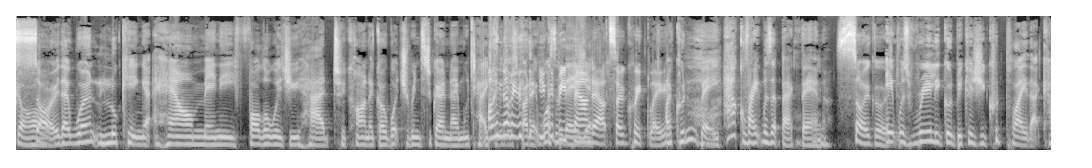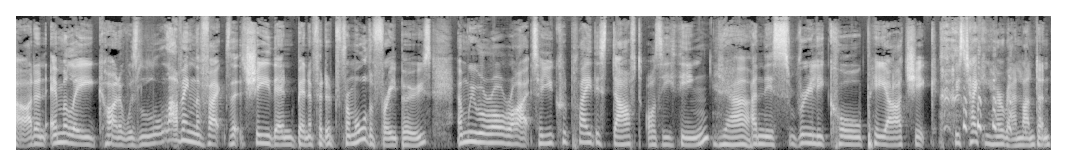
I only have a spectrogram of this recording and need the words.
God. So they weren't looking at how many followers you had to kind of go, what's your Instagram name? We'll take I know this, but it you wasn't could be found yet. out so quickly. I couldn't be. How great was it back then? So good. It was really good because you could play that card, and Emily kind of was loving the fact that she then benefited from all the free booze, and we were all right. So you could play this daft Aussie thing, Yeah. and this really cool PR chick who's taking her around London,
